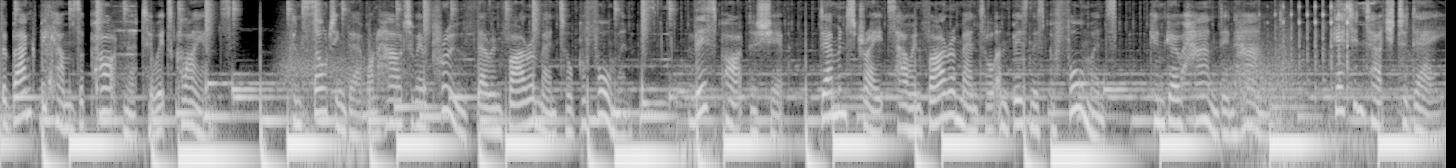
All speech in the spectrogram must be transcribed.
the bank becomes a partner to its clients, consulting them on how to improve their environmental performance. This partnership demonstrates how environmental and business performance can go hand in hand. Get in touch today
